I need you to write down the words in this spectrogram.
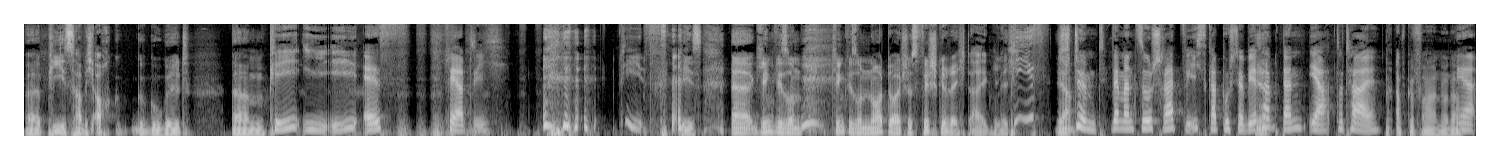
Äh, Peace habe ich auch ge- gegoogelt. Ähm, P-I-E-S. Fertig. Peace. Peace. äh, klingt wie so ein klingt wie so ein norddeutsches Fischgericht eigentlich. Peace. Ja, Stimmt. Wenn man es so schreibt, wie ich es gerade buchstabiert Ja. habe, dann ja, total. abgefahren, oder? Ja.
